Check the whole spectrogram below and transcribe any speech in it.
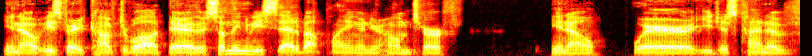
you know, he's very comfortable out there. There's something to be said about playing on your home turf, you know, where you just kind of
